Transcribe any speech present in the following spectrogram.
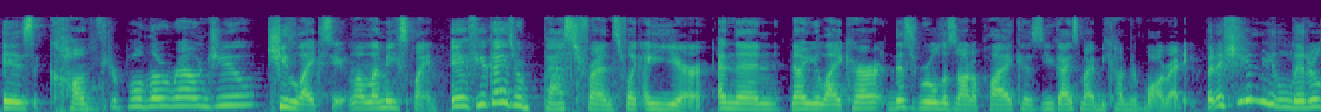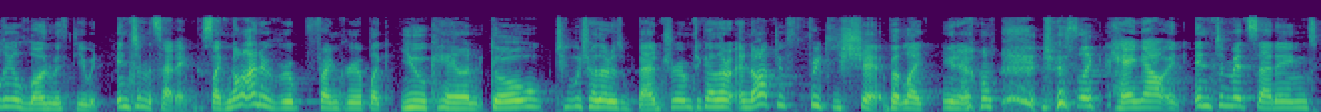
is comfortable around you, she likes you. Now, let me explain. If you guys were best friends for like a year and then now you like her, this rule does not apply because you guys might be comfortable already. But if she can be literally alone with you in intimate settings, like not in a group, friend group, like you can go to each other's bedroom together and not do freaky shit, but like, you know, just like hang out in intimate settings,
